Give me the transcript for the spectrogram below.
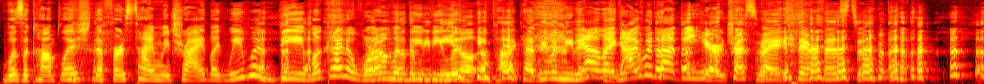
was accomplished the first time we tried, like we would be what kind of world would we be need a, living? a podcast. We would need yeah, like. I would not be here. Trust me. right, therapist.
